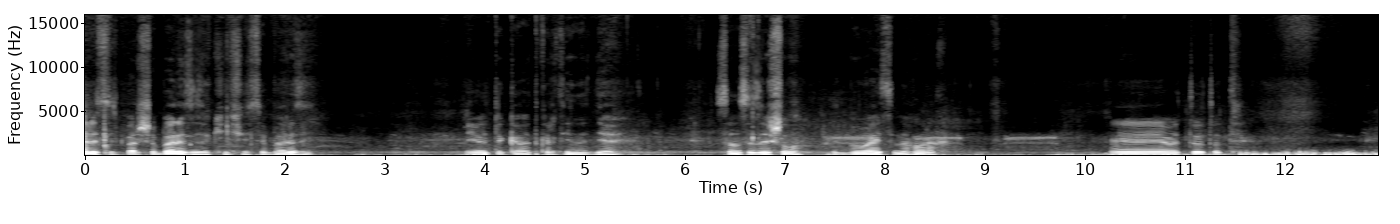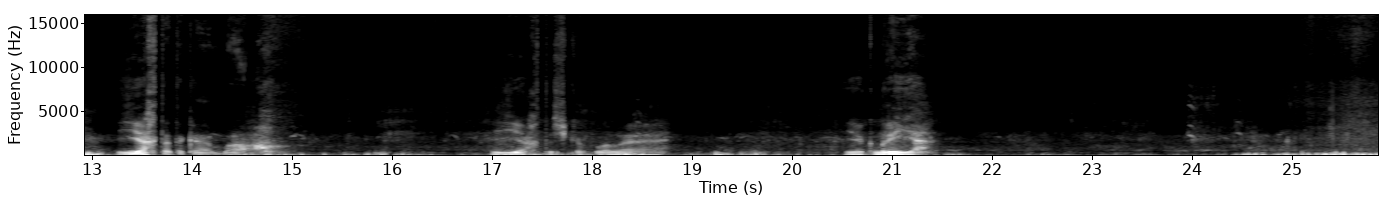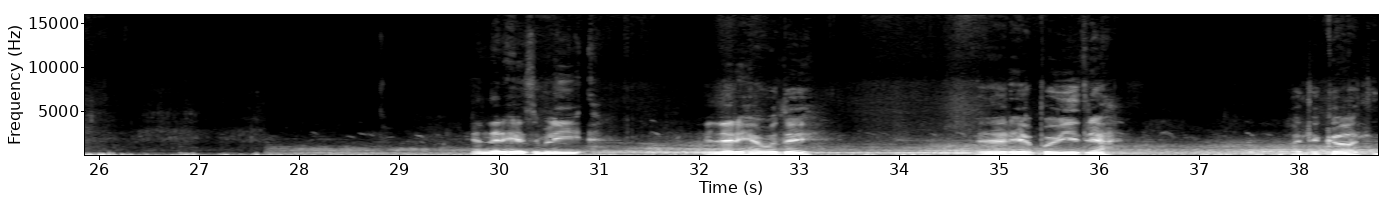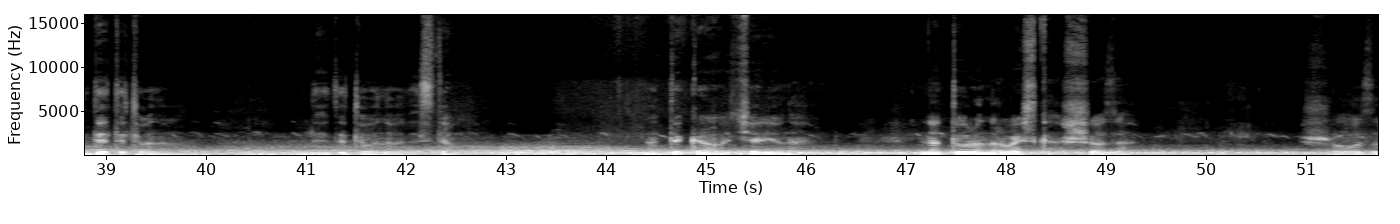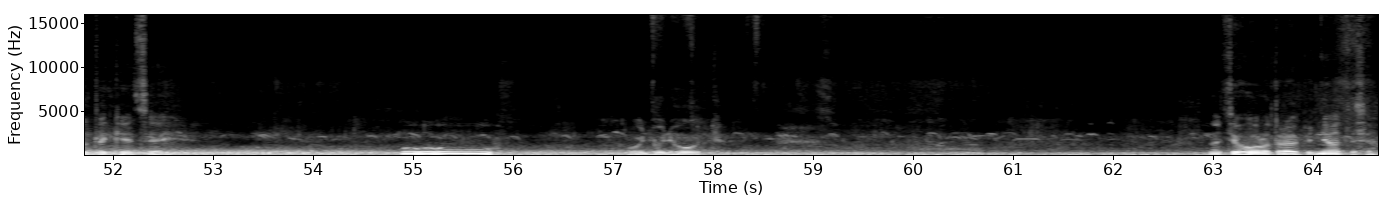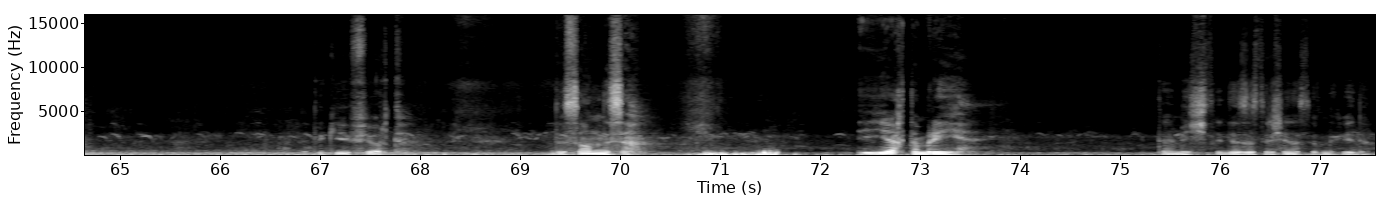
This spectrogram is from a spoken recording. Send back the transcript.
31 березня, закінчується березень. І от така от картина дня. Сонце зайшло, відбивається на горах. І от тут от яхта така. Вау. Яхточка пливе. Як мрія. Енергія землі, енергія води, енергія повітря. Ось така от, де тут вона? Де тут вона? Десь там. Ось така от чарівна. Натура норвезька. Що за? Що за таке цей? У-у-у. Гудь, На цю гору треба піднятися. Такий фьорд де Самнеса. І яхта мрії. Та мічти, де зустрічі наступних відео.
